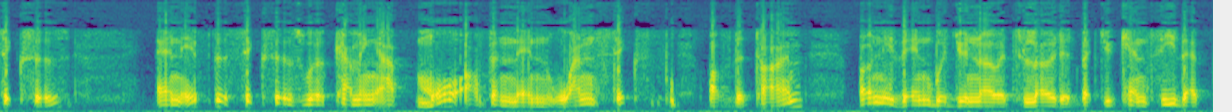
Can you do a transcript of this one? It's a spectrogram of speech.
sixes. And if the sixes were coming up more often than one sixth of the time, only then would you know it's loaded. But you can see that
